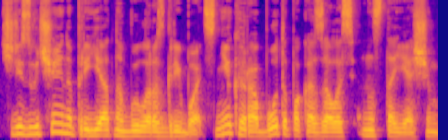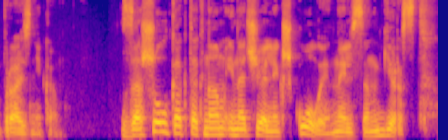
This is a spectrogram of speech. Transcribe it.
чрезвычайно приятно было разгребать снег, и работа показалась настоящим праздником. Зашел как-то к нам и начальник школы Нельсон Герст.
